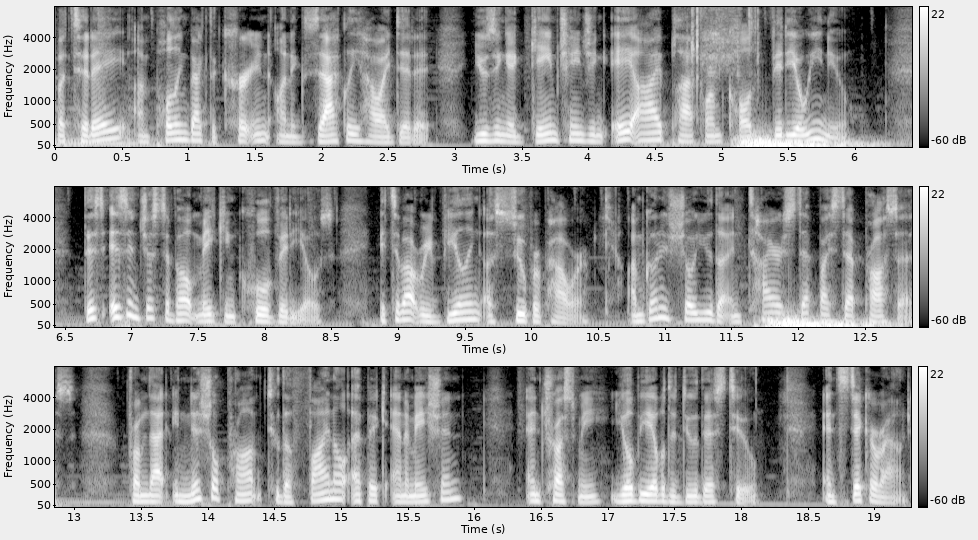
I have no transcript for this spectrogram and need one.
But today, I'm pulling back the curtain on exactly how I did it using a game changing AI platform called Video Inu. This isn't just about making cool videos, it's about revealing a superpower. I'm going to show you the entire step by step process, from that initial prompt to the final epic animation. And trust me, you'll be able to do this too. And stick around,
